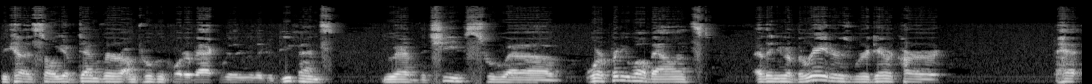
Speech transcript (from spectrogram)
because so you have Denver, unproven quarterback, really really good defense. You have the Chiefs who uh, who are pretty well balanced, and then you have the Raiders where Derek Carr ha-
